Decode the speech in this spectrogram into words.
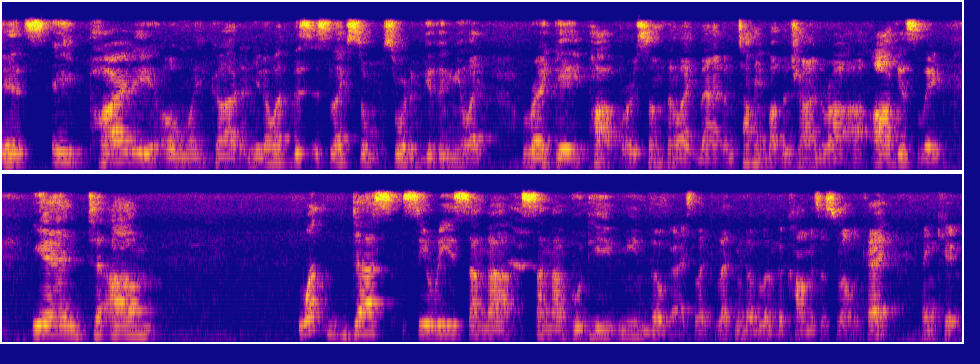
It's a party. Oh my god. And you know what? This is like some sort of giving me like reggae pop or something like that. I'm talking about the genre, uh, obviously. And um, what does Siri Sanga Sangabodhi mean though, guys? Like, let me know below in the comments as well. Okay? Thank you.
